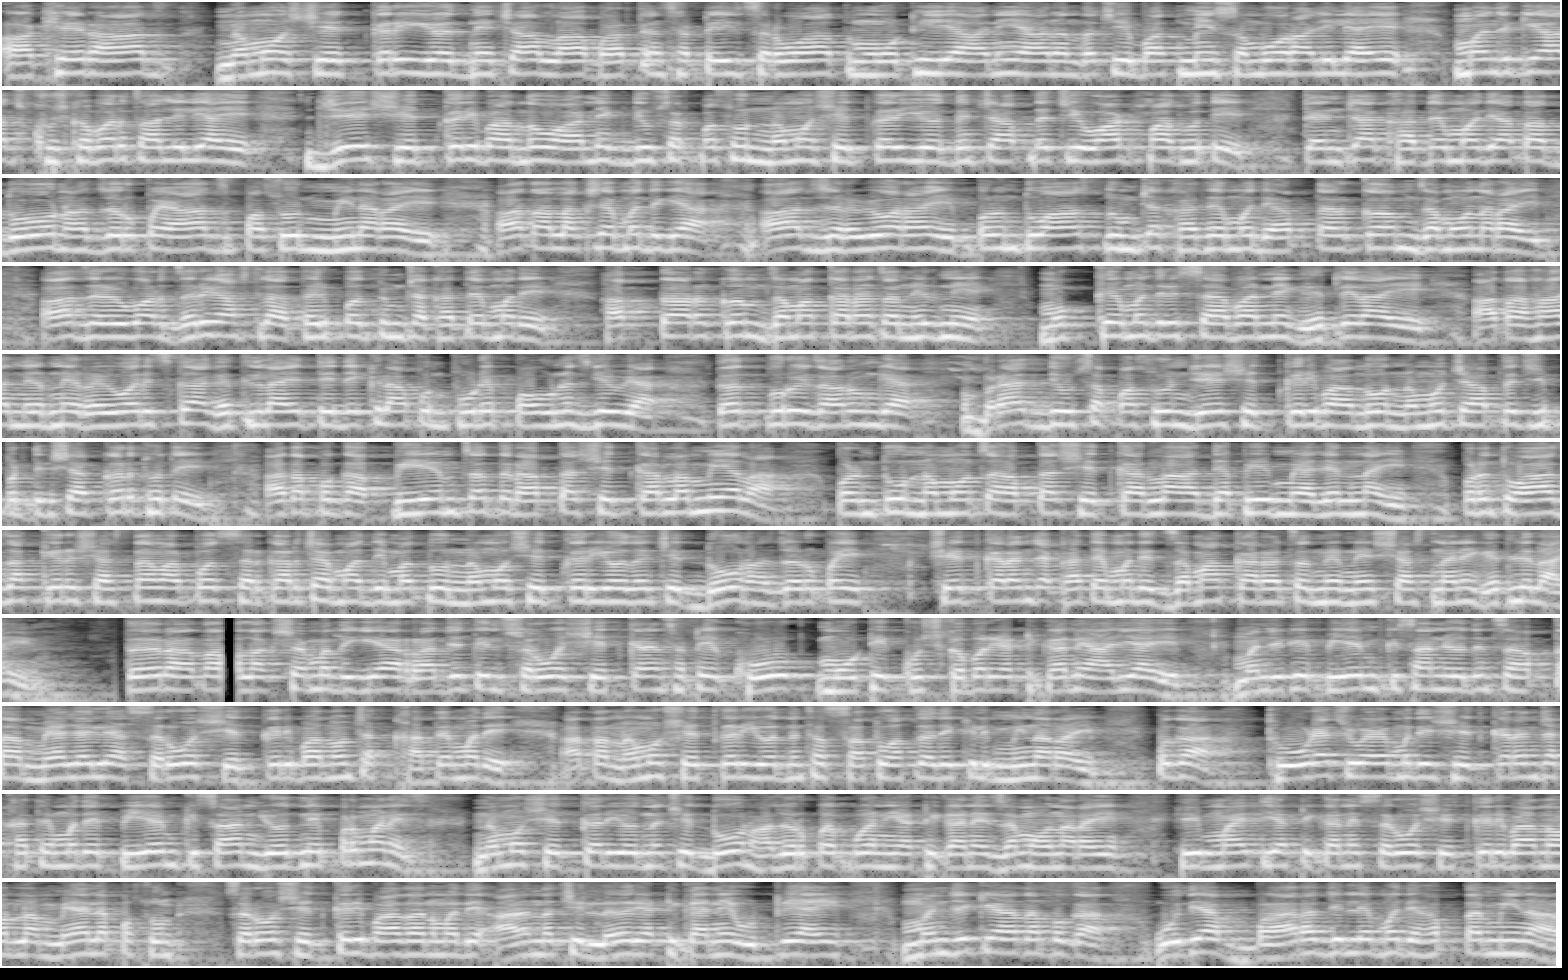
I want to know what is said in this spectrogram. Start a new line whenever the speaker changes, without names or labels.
अखेर आज नमो शेतकरी योजनेच्या लाभार्थ्यांसाठी सर्वात मोठी आणि आनंदाची बातमी समोर आलेली आहे. म्हणजे की आज खुशखबर चाललेली आहे. जे शेतकरी बांधव अनेक दिवसांपासून नमो शेतकरी योजनेच्या हप्त्याची वाट पाहत होते त्यांच्या खात्यामध्ये आता दोन हजार रुपये आजपासून मिळणार आहे. आता लक्षामध्ये घ्या आज रविवार आहे परंतु आज तुमच्या खात्यामध्ये हप्ता रक्कम जमा होणार आहे. आज रविवार जरी असला तरी पण तुमच्या खात्यामध्ये हप्ता रक्कम जमा करण्याचा निर्णय मुख्यमंत्री साहेबांनी घेतलेला आहे. आता हा निर्णय रविवारीच का घेतलेला आहे ते देखील आपण पुढे पाहूनच घेऊया. तत्पूर्वी जाणून घ्या बऱ्याच दिवसापासून जे शेतकरी बांधव नमोच्या हप्त्याची प्रतीक्षा करत होते आता बघा पी एमचा तर हप्ता शेतकऱ्याला मिळाला परंतु नमोचा हप्ता शेतकऱ्याला अद्यापही मिळालेला नाही. परंतु आज अखेर शासनामार्फत सरकारच्या माध्यमातून नमो शेतकरी योजनेचे दोन हजार रुपये शेतकऱ्यांच्या खात्यामध्ये जमा करण्याचा निर्णय शासनाने घेतलेला आहे. तर आता लक्षामध्ये घ्या राज्यातील सर्व शेतकऱ्यांसाठी खूप मोठी खुशखबर या ठिकाणी आली आहे. म्हणजे की पी एम किसान योजनेचा हप्ता मिळालेल्या सर्व शेतकरी बांधवांच्या खात्यामध्ये आता नमो शेतकरी योजनेचा सातवा हप्ता देखील मिळणार आहे. बघा थोड्याच वेळामध्ये शेतकऱ्यांच्या खात्यामध्ये पी एम किसान योजनेप्रमाणेच नमो शेतकरी योजनेचे दोन हजार रुपये पण या ठिकाणी जमा होणार आहे. ही माहिती या ठिकाणी सर्व शेतकरी बांधवांना मिळाल्यापासून सर्व शेतकरी बांधवांमध्ये आनंदाची लहर या ठिकाणी उठली आहे. म्हणजे की आता बघा उद्या बारा जिल्ह्यामध्ये हप्ता मिळणार.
